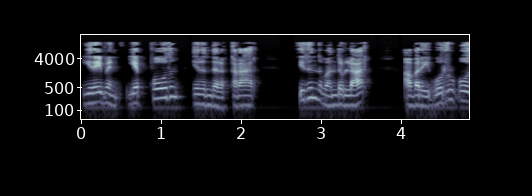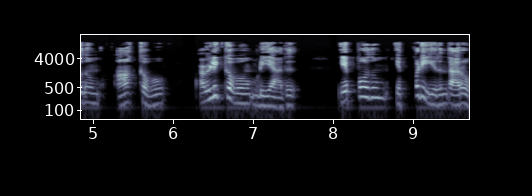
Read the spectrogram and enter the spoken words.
இறைவன் எப்போதும் இருந்திருக்கிறார். இருந்து வந்துள்ளார். அவரை ஒருபோதும் ஆக்கவோ அழிக்கவோ முடியாது. எப்போதும் எப்படி இருந்தாரோ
